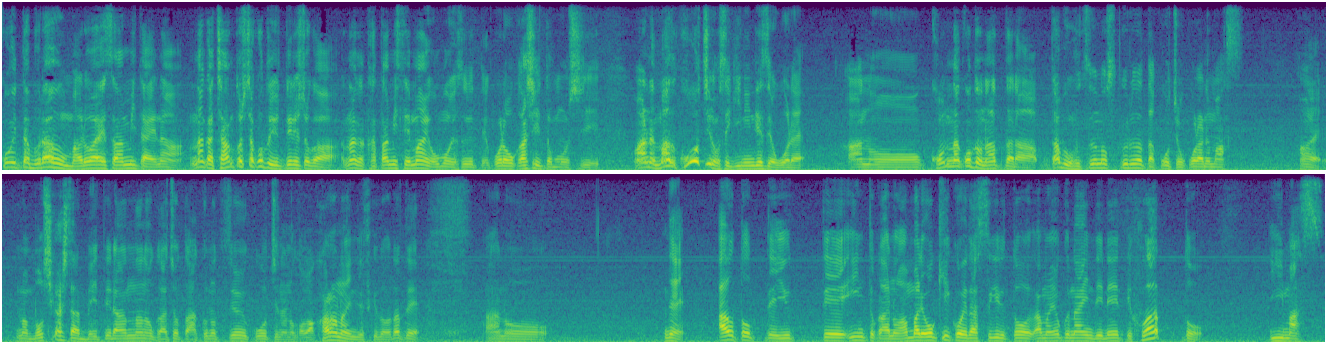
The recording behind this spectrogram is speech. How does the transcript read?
こういったブラウン丸愛さんみたいななんかちゃんとしたこと言ってる人がなんか肩身狭い思いをするってこれおかしいと思うしあれまずコーチの責任ですよこれ。あのこんなことになったら多分普通のスクールだったらコーチ怒られます。はいまあ、もしかしたらベテランなのかちょっと悪の強いコーチなのかわからないんですけどだってあのねアウトって言ってインとかあのあんまり大きい声出しすぎるとあんま良くないんでねってふわっと言います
